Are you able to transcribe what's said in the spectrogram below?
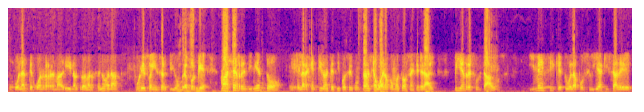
un volante juega en el Real Madrid y otro de Barcelona por eso hay incertidumbre, porque más allá del rendimiento, eh, el argentino en este tipo de circunstancias, bueno, como todos en general, piden resultados. Y Messi, que tuvo la posibilidad quizá de,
